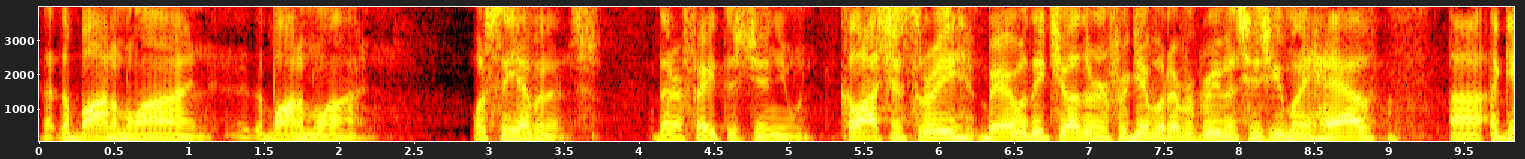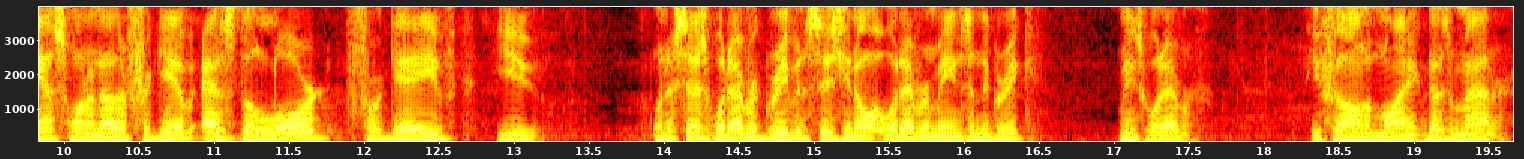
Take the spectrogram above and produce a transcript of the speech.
the bottom line. The bottom line. What's the evidence that our faith is genuine? Colossians 3 bear with each other and forgive whatever grievances you may have uh, against one another. Forgive as the Lord forgave you. When it says whatever grievances, you know what whatever means in the Greek? It means whatever. You fill in the blank, doesn't matter.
